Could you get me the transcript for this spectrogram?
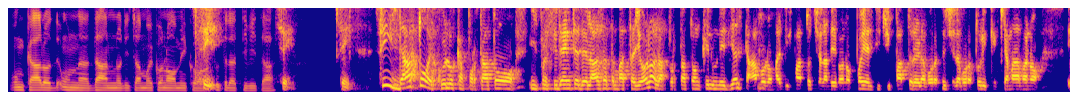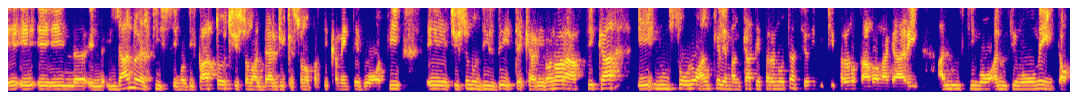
un calo, un danno diciamo economico sì. a tutte le attività. Sì. Sì. sì. il dato è quello che ha portato il presidente dell'ASAT Battaiola, l'ha portato anche lunedì al tavolo, ma di fatto ce l'avevano poi anticipato le lavoratrici e i lavoratori che chiamavano e, e, e il, il, il, danno è altissimo, di fatto ci sono alberghi che sono praticamente vuoti, ci sono disdette che arrivano a raffica e non solo, anche le mancate prenotazioni di chi prenotava magari all'ultimo, all'ultimo momento.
